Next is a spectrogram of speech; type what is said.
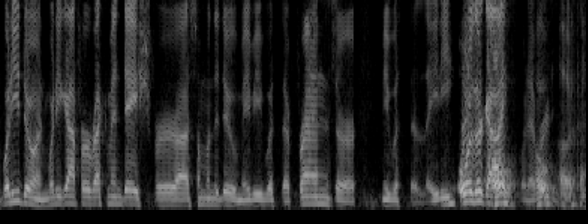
what are you doing? What do you got for a recommendation for uh, someone to do? Maybe with their friends or maybe with their lady or their guy, Oh, whatever. it Oh, oh, okay.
